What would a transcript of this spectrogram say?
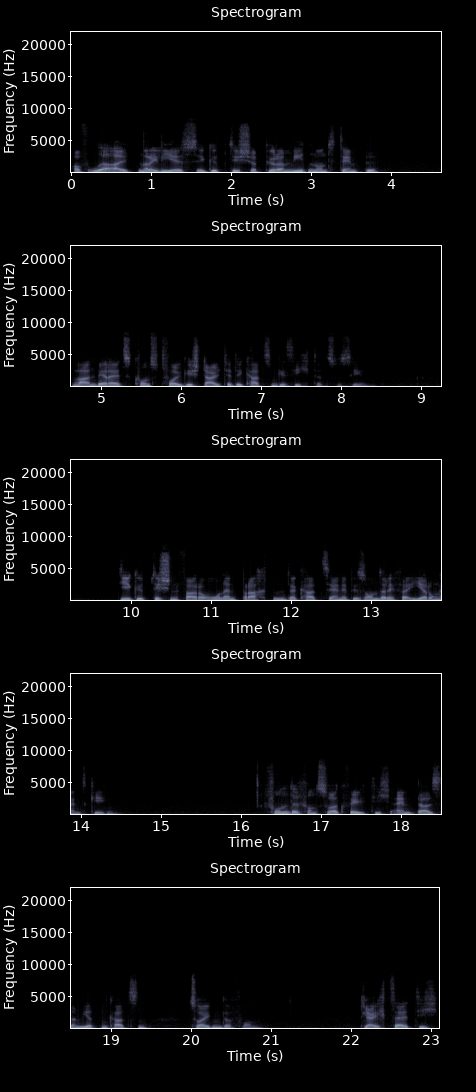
Auf uralten Reliefs ägyptischer Pyramiden und Tempel waren bereits kunstvoll gestaltete Katzengesichter zu sehen. Die ägyptischen Pharaonen brachten der Katze eine besondere Verehrung entgegen. Funde von sorgfältig einbalsamierten Katzen zeugen davon. Gleichzeitig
